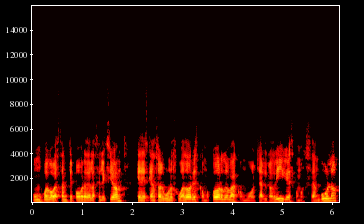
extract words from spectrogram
Un juego bastante pobre de la selección, que descansó a algunos jugadores, como Córdoba, como Charles Rodríguez, como Zangulo,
